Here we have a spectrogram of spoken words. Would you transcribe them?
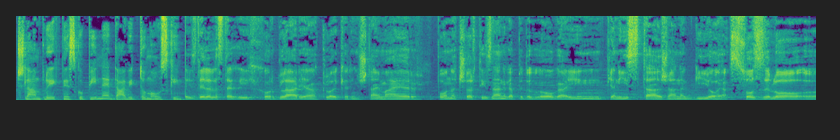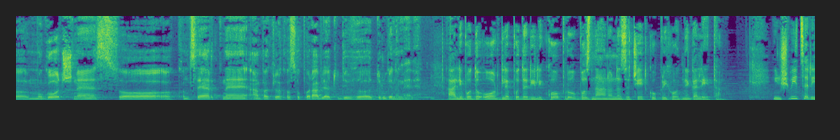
Član projektne skupine David Tomovski. Izdelala sta jih orglarja Klojker in Steinmeier, po načrtih znanega pedagoga in pianista Žana Gijoja. So zelo uh, mogočne, so uh, koncertne, ampak lahko se uporabljajo tudi v druge namene. Ali bodo orgle podarili Kopru, bo znano na začetku prihodnega leta. In švicari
